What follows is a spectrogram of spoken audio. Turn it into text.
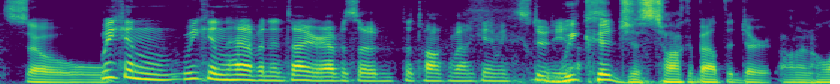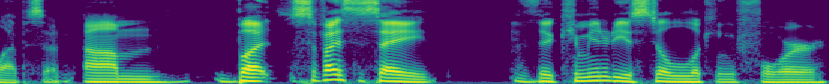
So we can we can have an entire episode to talk about gaming studios. We could just talk about the dirt on a whole episode. Um, but suffice to say, the community is still looking for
